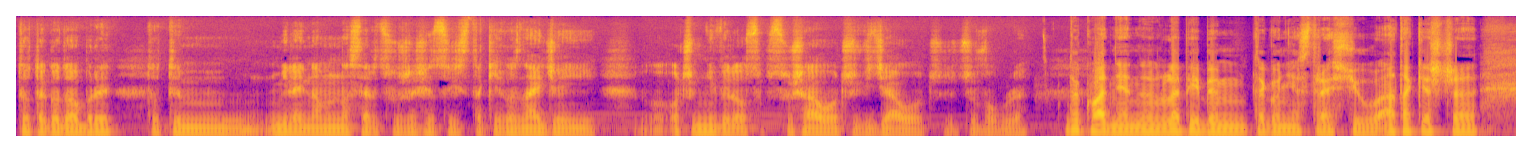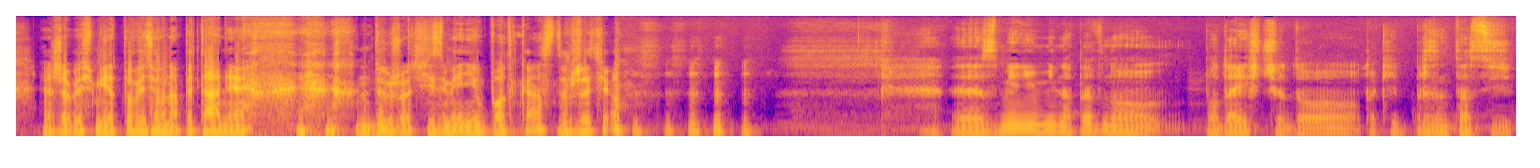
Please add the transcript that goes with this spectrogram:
do tego dobry, to tym milej nam na sercu, że się coś takiego znajdzie i o czym niewiele osób słyszało, czy widziało, czy, czy w ogóle. Dokładnie, no lepiej bym tego nie streścił. A tak jeszcze, żebyś mi odpowiedział na pytanie, dużo ci zmienił podcast w życiu? Zmienił mi na pewno podejście do takiej prezentacji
